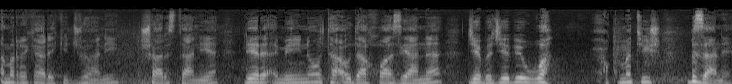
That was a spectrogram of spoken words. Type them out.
ئەمە ڕێکارێکی جوانی شارستانیە لێرە ئەمێنینەوە تا ئەو داخوازیانە جێبەجێ بێ وە حکومەتیش بزانێ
